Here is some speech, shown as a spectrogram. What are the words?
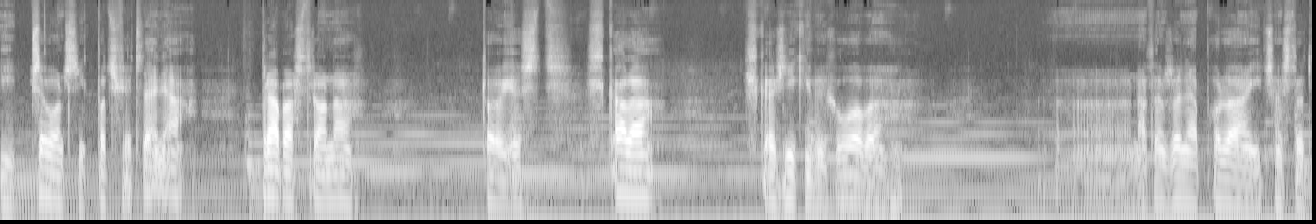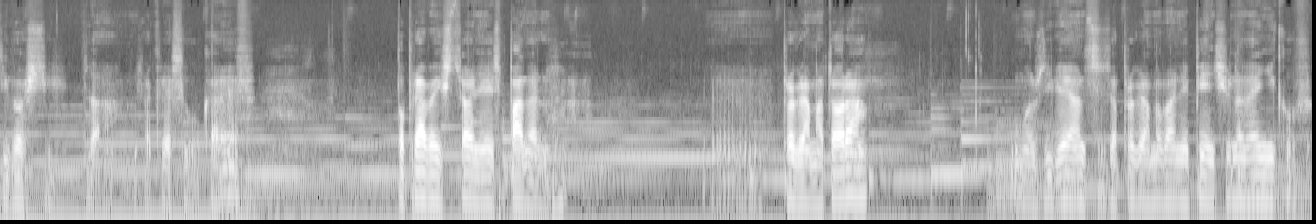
i przełącznik podświetlenia. Prawa strona to jest skala, wskaźniki wychyłowe e, natężenia pola i częstotliwości dla zakresu UKF. Po prawej stronie jest panel e, programatora umożliwiający zaprogramowanie pięciu nadajników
